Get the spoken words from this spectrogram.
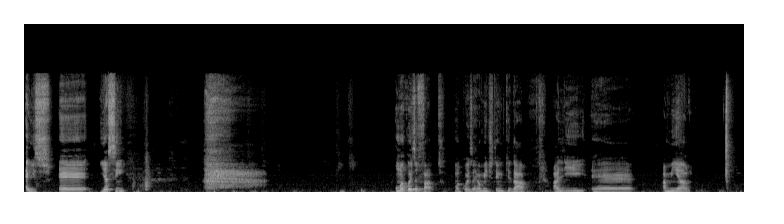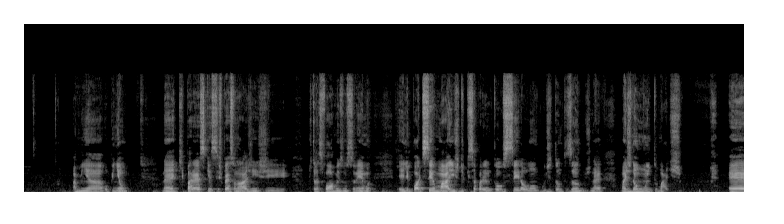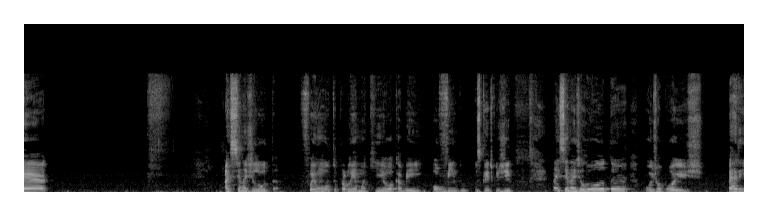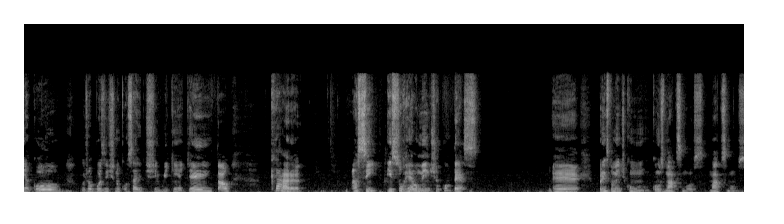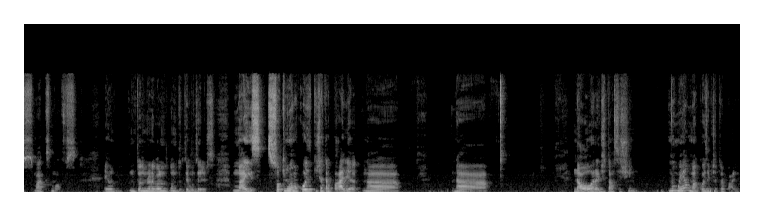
é isso. É, e assim. Uma coisa é fato. Uma coisa realmente tenho que dar ali é, a minha a minha opinião, né, que parece que esses personagens de, de Transformers no cinema, ele pode ser mais do que se aparentou ser ao longo de tantos anos, né, mas não muito mais. É... As cenas de luta foi um outro problema que eu acabei ouvindo os críticos de as cenas de luta, os robôs perdem a cor, os robôs a gente não consegue distinguir quem é quem e tal. Cara, assim, isso realmente acontece. É, principalmente com, com os Maximals. Maximals. Maximoffs. Eu não estou lembrando agora o nome do termo deles. Mas, só que não é uma coisa que te atrapalha na. na. na hora de estar tá assistindo. Não é uma coisa que te atrapalha.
